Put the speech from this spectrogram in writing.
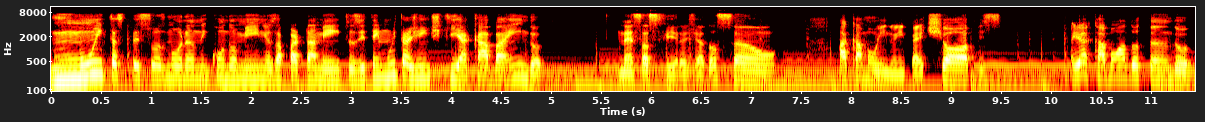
muitas pessoas morando em condomínios, apartamentos e tem muita gente que acaba indo nessas feiras de adoção, acabam indo em pet shops e acabam adotando,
